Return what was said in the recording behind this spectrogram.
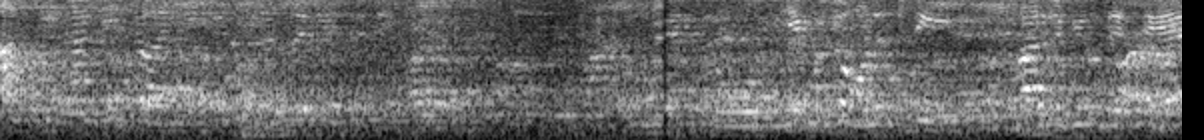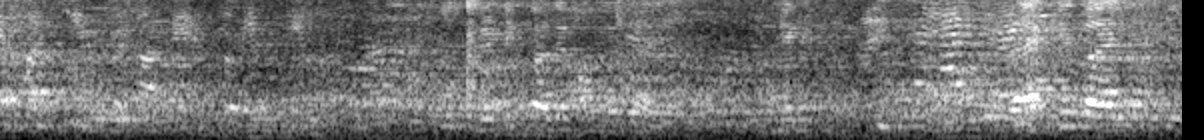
आप हीना की जर्नी किस नज़रिए से देखते हैं तो ये मुझे ऑनेस्टली हर रिव्यू देते हैं हर चीज़ बताते हैं सो इट्स हिम क्रिटिक वाले मौके पे आए थैंक यू गाइस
